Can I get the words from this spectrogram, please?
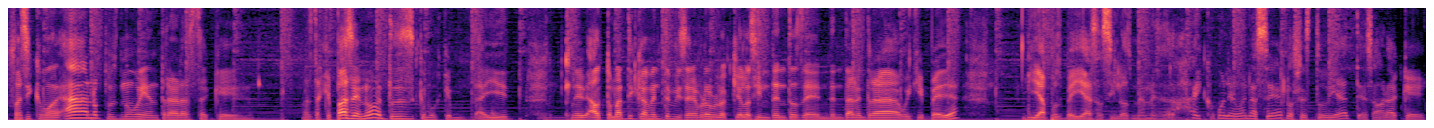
fue así como, de, ah, no, pues no voy a entrar hasta que... Hasta que pase, ¿no? Entonces como que ahí eh, automáticamente mi cerebro bloqueó los intentos de intentar entrar a Wikipedia. Y ya pues veías así los memes ay, ¿cómo le van a hacer los estudiantes ahora que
